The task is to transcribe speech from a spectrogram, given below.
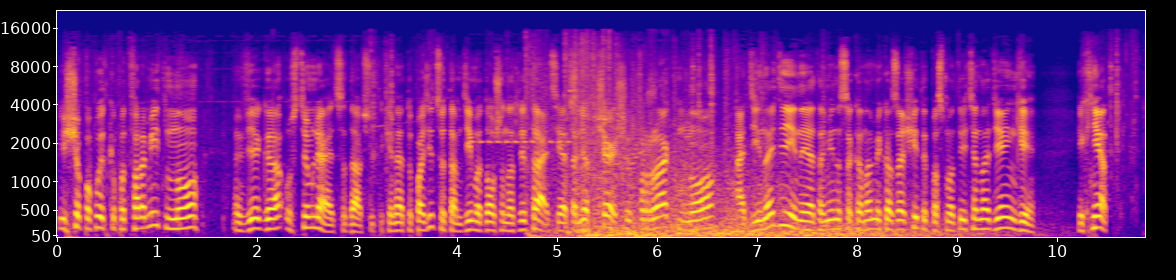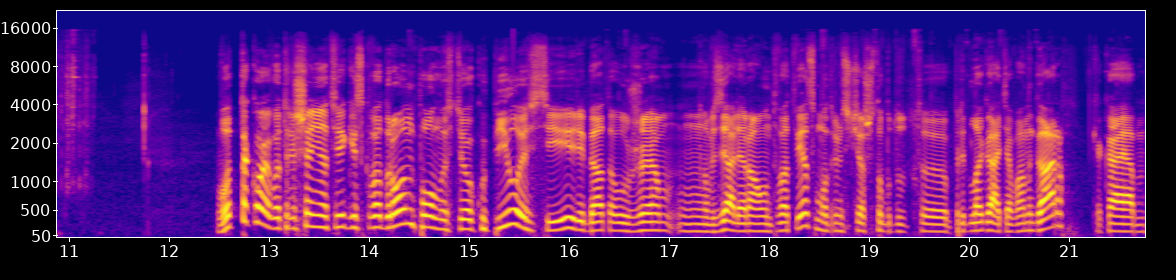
Еще попытка подформить, но Вега устремляется, да, все-таки на эту позицию. Там Дима должен отлетать. И это легчайший фраг, но 1-1. И это минус экономика защиты. Посмотрите на деньги. Их нет. Вот такое вот решение от Веги Сквадрон полностью окупилось, и ребята уже взяли раунд в ответ. Смотрим сейчас, что будут э, предлагать Авангар, какая,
